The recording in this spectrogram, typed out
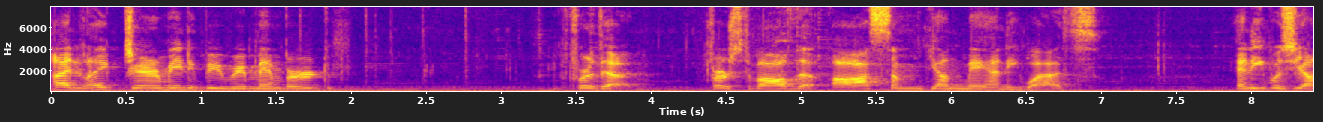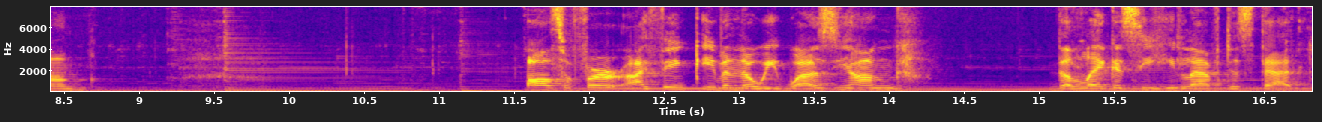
I'd like Jeremy to be remembered for the, first of all, the awesome young man he was. And he was young. Also, for I think even though he was young, the legacy he left is that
